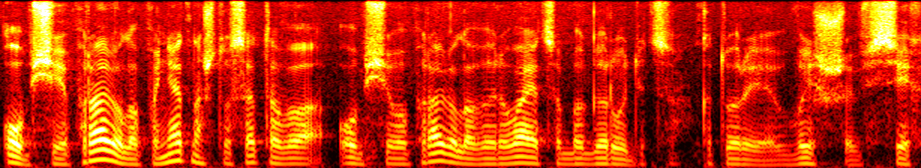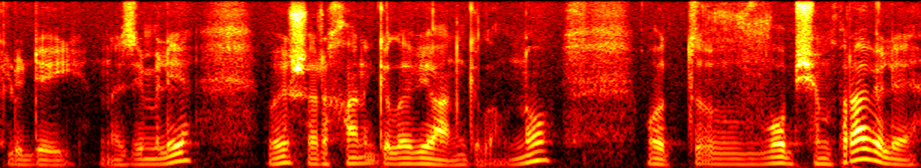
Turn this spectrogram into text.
общее правило, понятно, что с этого общего правила вырывается Богородица, которая выше всех людей на земле, выше архангелов и ангелов. Но вот в общем правиле,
